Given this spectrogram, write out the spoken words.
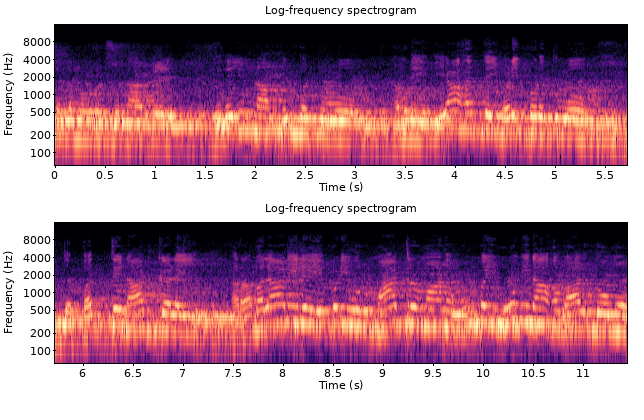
செல்லம் அவர்கள் சொன்னார்கள். இதையும் நாம் பின்பற்றுவோம். நம்முடைய தியாகத்தை வெளிப்படுத்துவோம். இந்த பத்து நாட்களை ரமலானிலே எப்படி ஒரு மாற்றமான உண்மை மூவினாக வாழ்ந்தோமோ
